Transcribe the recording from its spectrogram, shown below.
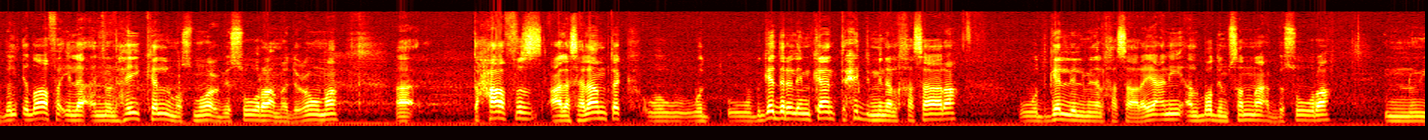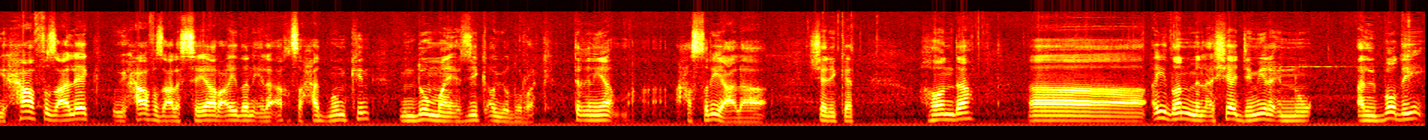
بالإضافة إلى انه الهيكل مصنوع بصورة مدعومة. آه تحافظ على سلامتك وبقدر الإمكان تحد من الخسارة وتقلل من الخسارة. يعني البودي مصنع بصورة إنه يحافظ عليك ويحافظ على السيارة أيضا إلى أقصى حد ممكن من دون ما يأذيك أو يضرك. تغنية حصرية على شركة هوندا. آه أيضا من الأشياء الجميلة إنه البودي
